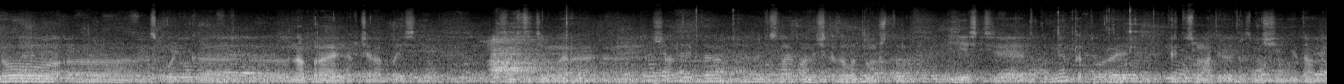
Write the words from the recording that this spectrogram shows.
Но, э, насколько э, нам правильно вчера пояснил заместитель мэра Шандрик, да, Владислав Иванович сказал о том, что есть документ, который предусматривает размещение данного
